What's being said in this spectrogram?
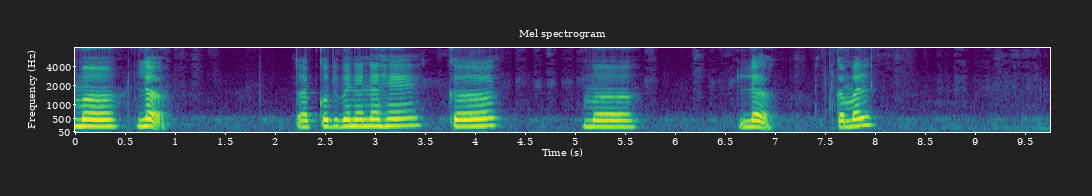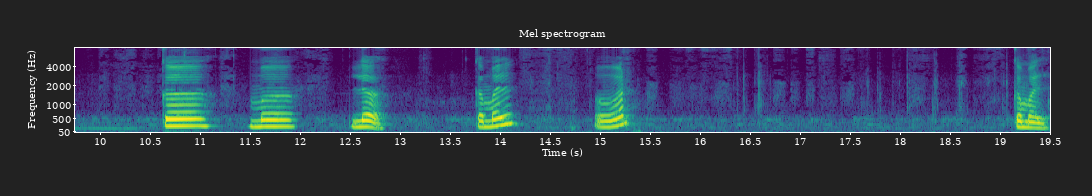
म, ल। तो आपको भी बनाना है, क, म, ल। कमल, क, म, ल। कमल और कमल।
